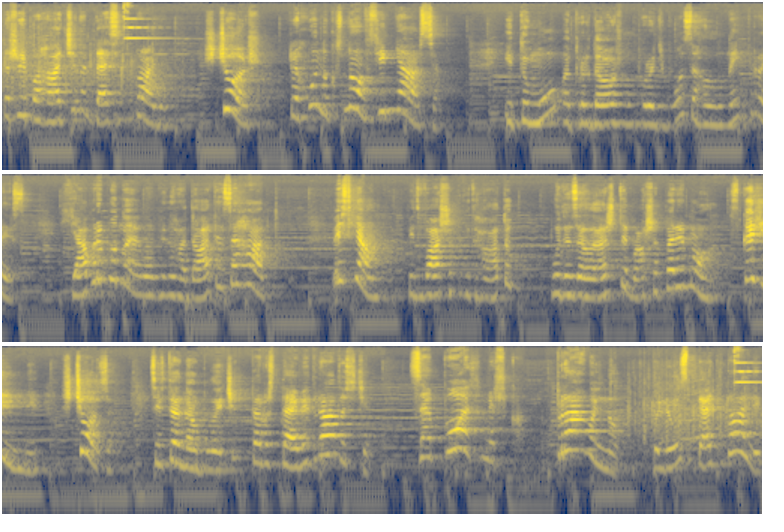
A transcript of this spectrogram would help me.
Та ще й багатші на 10 балів. Що ж, рахунок знов зрівнявся. І тому ми продовжимо боротьбу за головний приз. Я пропоную вам відгадати загадку. Веснянка, від ваших відгадок буде залежати ваша перемога. Скажіть мені, що це? Цвіте на обличчі та росте від радості. Це посмішка. Правильно, плюс 5 балів.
